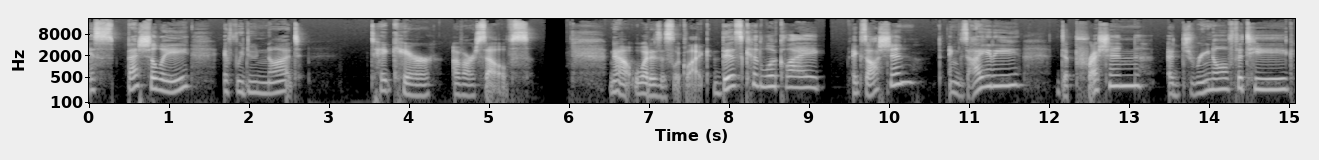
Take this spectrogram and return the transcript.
especially if we do not take care of ourselves. Now, what does this look like? This could look like exhaustion, anxiety, depression, adrenal fatigue,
